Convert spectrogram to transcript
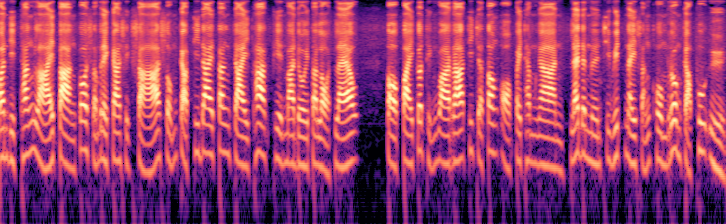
บัณฑิตทั้งหลายต่างก็สำเร็จการศึกษาสมกับที่ได้ตั้งใจภาคเพียรมาโดยตลอดแล้ว ต่อไปก็ถึงวาระที่จะต้องออกไปทำงาน และดำเนินชีวิตในสังคมร่วมกับผู้อื่น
